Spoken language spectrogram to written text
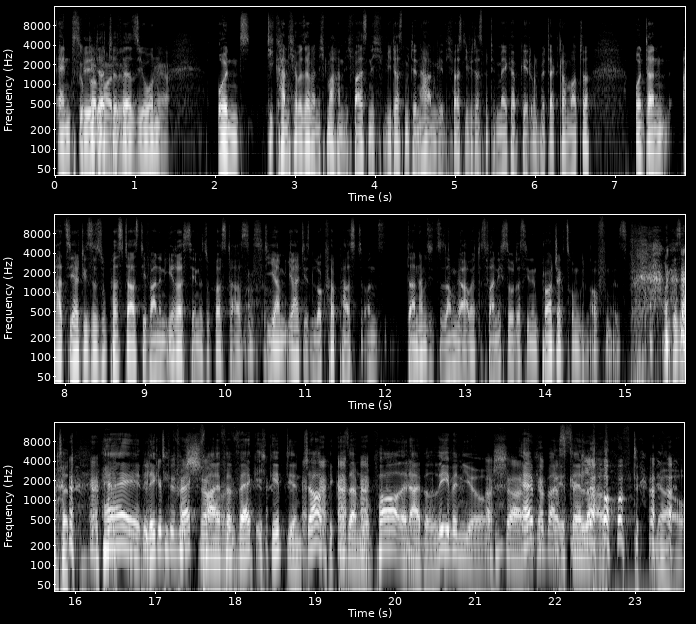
entwilderte Version. Ja. Und die kann ich aber selber nicht machen. Ich weiß nicht, wie das mit den Haaren geht. Ich weiß nicht, wie das mit dem Make-up geht und mit der Klamotte. Und dann hat sie halt diese Superstars, die waren in ihrer Szene Superstars. So. Die haben ihr halt diesen Look verpasst und dann haben sie zusammengearbeitet. Es war nicht so, dass sie in den Projects rumgelaufen ist und gesagt hat, hey, leg die Crackpfeife weg, ich gebe dir einen Job, because I'm RuPaul and I believe in you. Ach, schade, Everybody say love. No.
